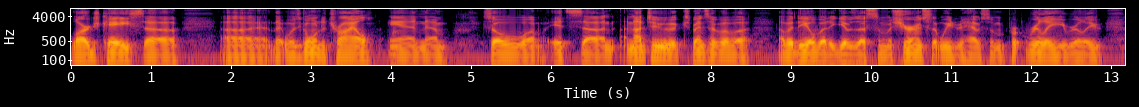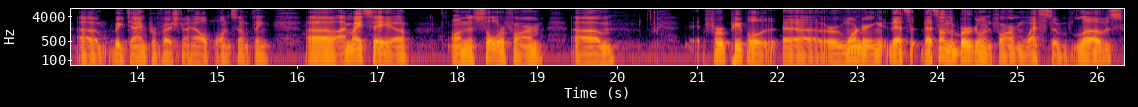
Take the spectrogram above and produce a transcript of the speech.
large case that was going to trial, and um, so um, it's uh, not too expensive of a of a deal, but it gives us some assurance that we have some pr- really really uh, big time professional help on something. Uh, I might say uh, on the solar farm. Um, for people uh, are wondering, that's that's on the Berglund farm west of Loves,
